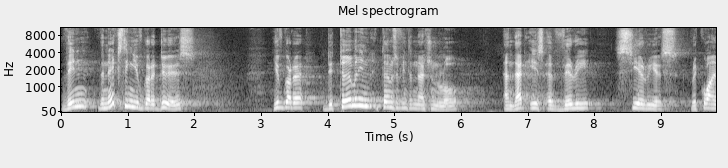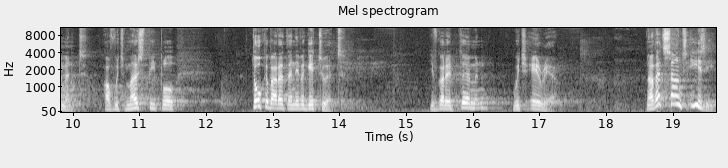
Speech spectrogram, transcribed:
Then the next thing you've got to do is you've got to determine in terms of international law, and that is a very serious requirement of which most people talk about it, they never get to it. You've got to determine which area. Now that sounds easy.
